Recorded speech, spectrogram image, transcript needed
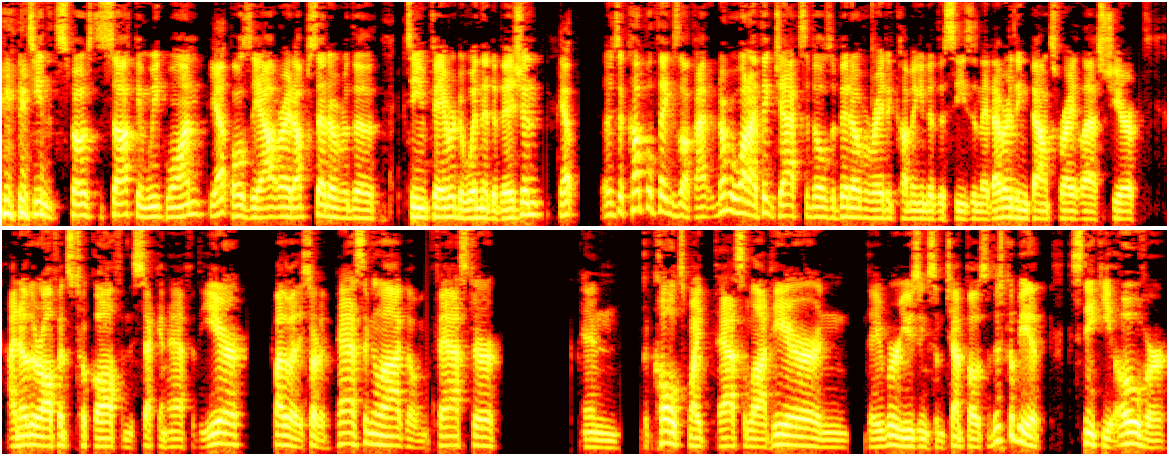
The team that's supposed to suck in week one yep. pulls the outright upset over the team favored to win the division. Yep. There's a couple things. Look, I, number one, I think Jacksonville's a bit overrated coming into the season. They'd everything bounced right last year. I know their offense took off in the second half of the year. By the way, they started passing a lot, going faster, and the Colts might pass a lot here, and they were using some tempo. So this could be a sneaky over.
